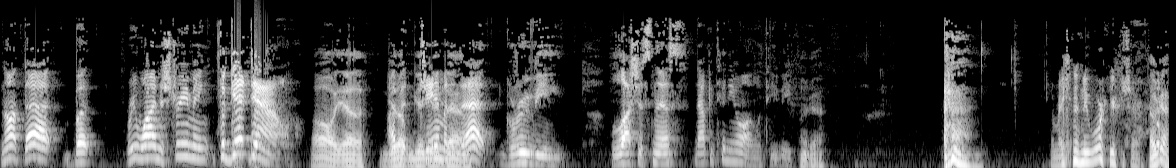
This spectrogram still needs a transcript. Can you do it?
Not that, but rewind to streaming. The Get Down. Oh yeah, get I've been get, jamming get to that groovy lusciousness. Now continue on with TV. Okay. They're making a new Warrior show. Okay.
